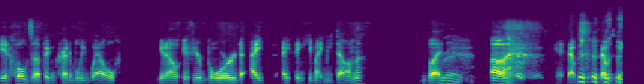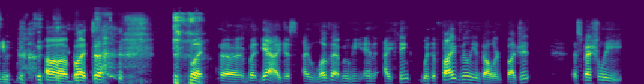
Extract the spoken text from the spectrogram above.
it holds up incredibly well you know if you're bored i i think you might be dumb but right. uh okay that was that was mean uh but uh, but uh but yeah i just i love that movie and i think with a five million dollar budget especially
